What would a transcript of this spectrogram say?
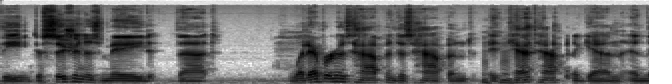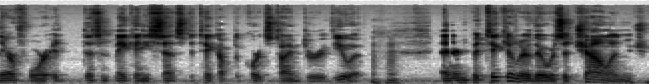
the decision is made that whatever has happened has happened. It Mhm. can't happen again, and therefore it doesn't make any sense to take up the court's time to review it. Mhm. And in particular, there was a challenge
